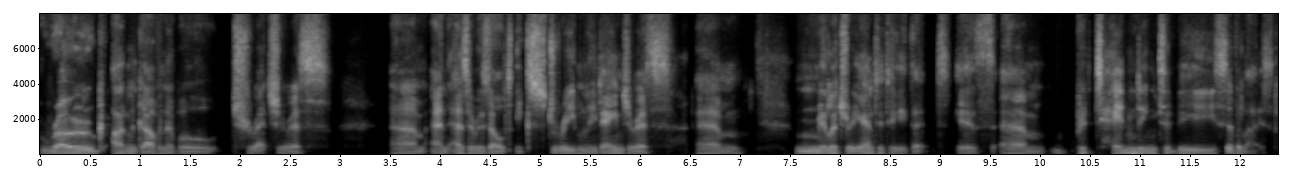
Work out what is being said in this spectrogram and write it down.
rogue, ungovernable, treacherous, um, and as a result, extremely dangerous um, military entity that is um, pretending to be civilized.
